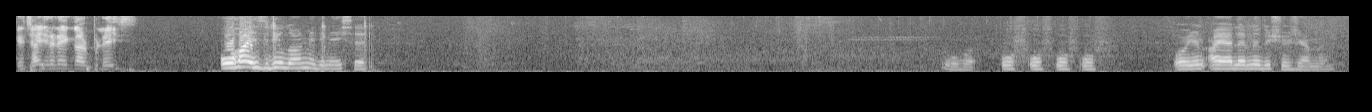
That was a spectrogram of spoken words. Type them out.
Geçen yine Rengar plays. Oha Ezreal ölmedi neyse. Oha. Of of of of. Oyunun ayarlarını düşüreceğim ben.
